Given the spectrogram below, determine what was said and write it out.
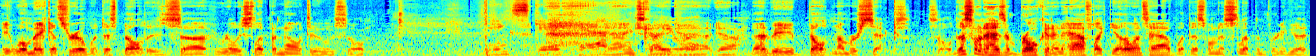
it will make it through, but this belt is uh, really slipping now too, so. Thanks, Scag Cat. Thanks, Scag Cat, yeah. That'd be belt number six. So this one hasn't broken in half like the other ones have, but this one is slipping pretty good.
